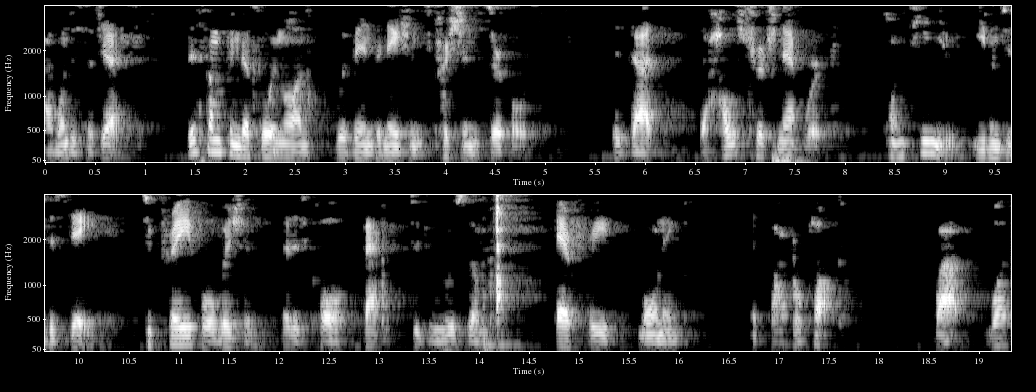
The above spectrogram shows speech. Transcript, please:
I want to suggest there's something that's going on within the nation's Christian circles, is that the house church network continue even to this day to pray for a vision that is called back to Jerusalem every morning at five o'clock. Wow what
